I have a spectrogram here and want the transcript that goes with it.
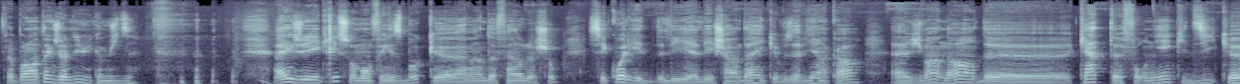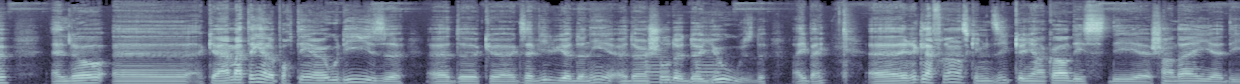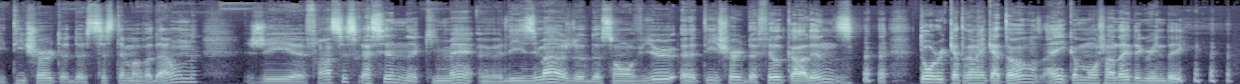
Ça fait pas longtemps que je l'ai, lui, comme je dis. hey, j'ai écrit sur mon Facebook euh, avant de faire le show. C'est quoi les, les, les chandails que vous aviez encore? Euh, J'y vais en ordre de Kat Fournier qui dit que elle a euh, qu'un matin elle a porté un hoodies euh, de, que Xavier lui a donné euh, d'un show de, de Used. Eh ben. Euh, Eric Lafrance qui me dit qu'il y a encore des, des euh, chandails, euh, des t-shirts de System of a Down. J'ai euh, Francis Racine qui met euh, les images de, son vieux euh, t-shirt de Phil Collins, Tour 94, hey, comme mon chandail de Green Day.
